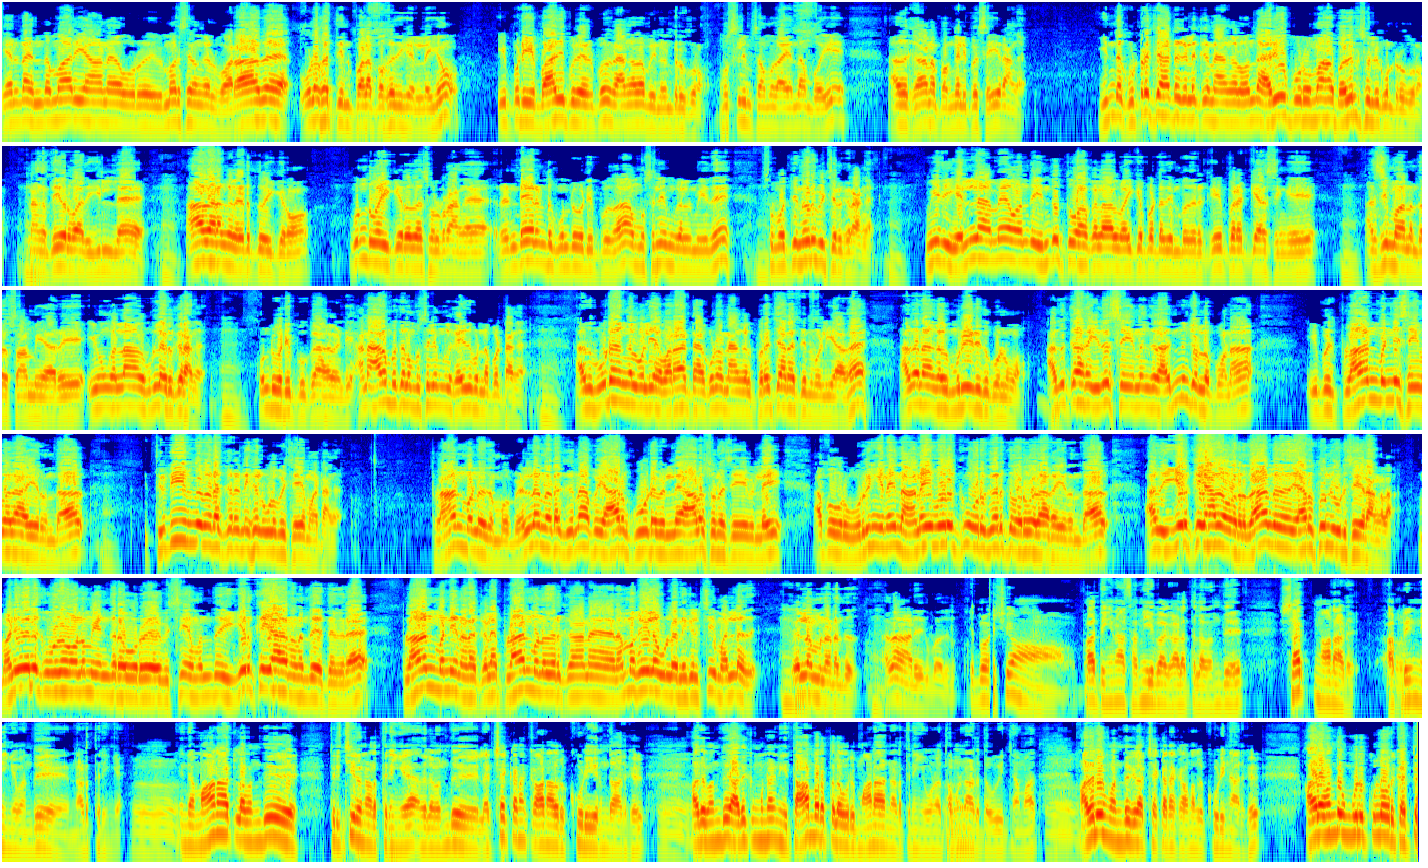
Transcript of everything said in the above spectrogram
ஏன்னா இந்த மாதிரியான ஒரு விமர்சனங்கள் வராத உலகத்தின் பல பகுதிகளிலையும் இப்படி பாதிப்பில் இருப்பது நாங்க தான் போய் நின்றுக்கிறோம் முஸ்லிம் சமுதாயம் தான் போய் அதுக்கான பங்களிப்பை செய்யறாங்க இந்த குற்றச்சாட்டுகளுக்கு நாங்கள் வந்து அறிவுபூர்வமாக பதில் சொல்லிக் கொண்டிருக்கிறோம். நாங்க தீவிரவாதி இல்ல. ஆதாரங்கள் எடுத்து வைக்கிறோம். குண்டு வைக்கிறத சொல்றாங்க. ரெண்டே ரெண்டு குண்டு வெடிப்பு தான் முஸ்லிம்கள் மீது சுமத்தி நிரூபிச்சிருக்கிறாங்க. மீது எல்லாமே வந்து இந்துத்துவாக்களால் வைக்கப்பட்டது என்பதற்கு பிரக்யா சிங் அசிமானந்த சுவாமியார் இவங்க எல்லாம் உள்ள இருக்கிறாங்க. குண்டு வெடிப்புக்காக வேண்டி. ஆனா ஆரம்பத்தில் முஸ்லீம்கள் கைது பண்ணப்பட்டாங்க. அது ஊடகங்கள் வழியா வராட்டா கூட நாங்கள் பிரச்சாரத்தின் வழியாக அதை நாங்கள் முறியடித்து கொள்வோம். அதுக்காக இதை செய்யணுங்கிற இன்னும் சொல்ல போனா இப்படி பிளான் பண்ணி செய்வதாக இருந்தால் திடீர்னு நடக்கிற நிகழ்வுகளை போய் செய்ய மாட்டாங்க. பிளான் பண்ணது. நம்ம வெள்ளம் நடக்குதுன்னா அப்ப யாரும் கூடவில்லை ஆலோசனை செய்யவில்லை. அப்ப ஒரு ஒருங்கிணைந்த அனைவருக்கும் ஒரு கருத்து வருவதாக இருந்தால் அது இயற்கையாக வருதா அல்லது யாரும் தூண்டி விட்டு செய்யறாங்களா? மனிதனுக்கு உதவணும் என்கிற ஒரு விஷயம் வந்து இயற்கையாக நடந்ததே தவிர பிளான் பண்ணி நடக்கல. பிளான் பண்ணுவதற்கான நம்ம கையில உள்ள நிகழ்ச்சியும் அல்லது வெள்ளம் நடந்தது. அதான் அதுக்கு பதில் இப்போ விஷயம் பாத்தீங்கன்னா சமீப காலத்துல வந்து ஷர்க் மாநாடு. அப்படின்னு நீங்க வந்து நடத்துறீங்க. இந்த மாநாட்டுல வந்து திருச்சியில நடத்துறீங்க. அதுல வந்து லட்சக்கணக்கானவர் கூடியிருந்தார்கள். அது வந்து அதுக்கு முன்னாடி நீங்க தாம்பரத்துல ஒரு மாநாடு நடத்துனீங்க தமிழ்நாடு தௌஹீத் ஜமாத். அதுலயும் வந்து லட்சக்கணக்கானவர்கள் கூடினார்கள். அதுல வந்து உங்களுக்குள்ள ஒரு கட்டு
